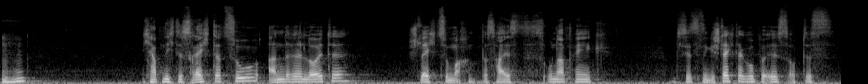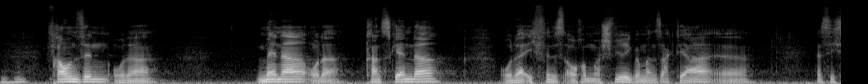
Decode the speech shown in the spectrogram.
Mhm. Ich habe nicht das Recht dazu, andere Leute schlecht zu machen. Das heißt, es ist unabhängig, ob das jetzt eine Geschlechtergruppe ist, ob das Frauen sind oder Männer oder Transgender. Oder ich finde es auch immer schwierig, wenn man sagt, ja, äh, dass ich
